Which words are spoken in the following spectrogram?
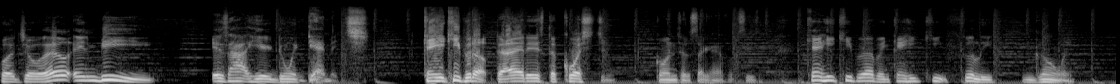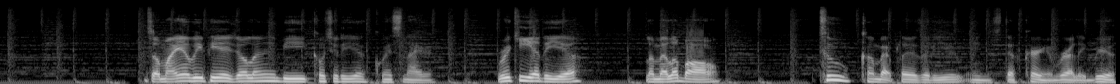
But Joel Embiid is out here doing damage. Can he keep it up? That is the question going into the second half of the season. Can he keep it up and can he keep Philly going? So my MVP is Joel Embiid, Coach of the Year, Quinn Snyder. Rookie of the Year, LaMelo Ball. Two comeback players of the year in Steph Curry and Bradley Beal.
